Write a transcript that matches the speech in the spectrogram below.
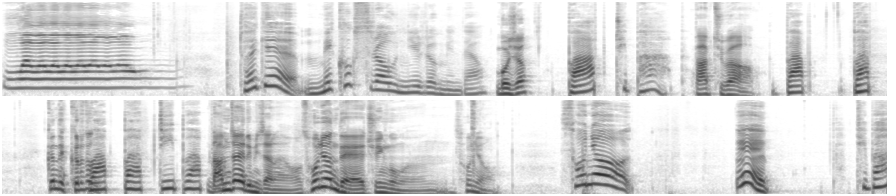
와우 와우 되게 미국스러운 이름인데요. 뭐죠? 밥튀밥. 밥쥐밥. 밥, 밥, 근데 그래도 밥, 밥, 뒤밥. 남자 이름이잖아요. 소년데 주인공은 소녀. 소녀 왜 티밥?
